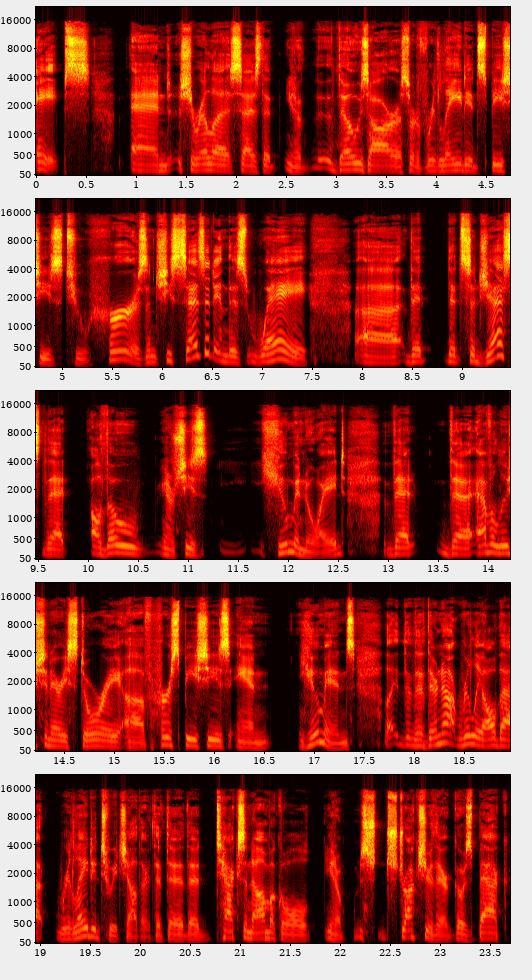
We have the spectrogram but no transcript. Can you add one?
apes. And Shaarilla says that, you know, th- those are a sort of related species to hers. And she says it in this way uh, that that suggests that although, you know, she's humanoid, that the evolutionary story of her species and humans they're not really all that related to each other that the the taxonomical you know structure there goes back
